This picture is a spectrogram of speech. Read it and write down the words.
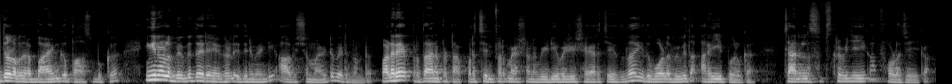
ഇതോടൊപ്പം തന്നെ ബാങ്ക് പാസ്ബുക്ക് ഇങ്ങനെയുള്ള വിവിധ രേഖകൾ ഇതിനു വേണ്ടി ആവശ്യമായിട്ട് വരുന്നുണ്ട്. വളരെ പ്രധാനപ്പെട്ട കുറച്ച് ഇൻഫർമേഷനാണ് വീഡിയോ വഴി ഷെയർ ചെയ്തത്. ഇതുപോലെ വിവിധ അറിയിപ്പുകൾക്ക് ചാനൽ സബ്സ്ക്രൈബ് ചെയ്യുക ഫോളോ ചെയ്യുക.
